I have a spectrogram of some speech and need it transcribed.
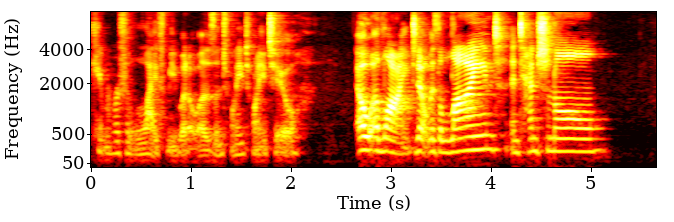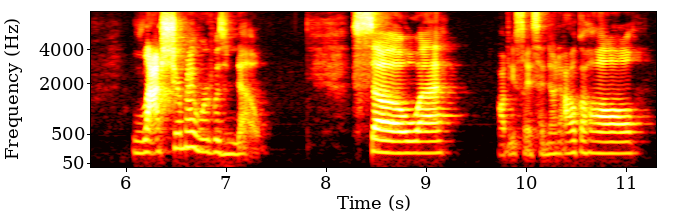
Can't remember for the life of me what it was in 2022. Oh, aligned. No, it was aligned, intentional. Last year, my word was no. So uh, obviously, I said no to alcohol.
